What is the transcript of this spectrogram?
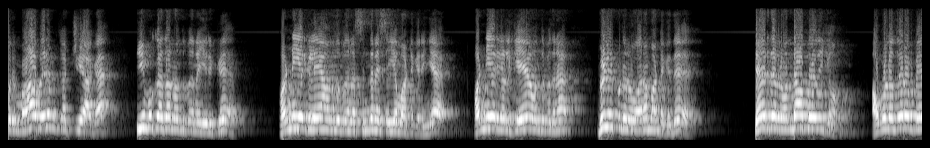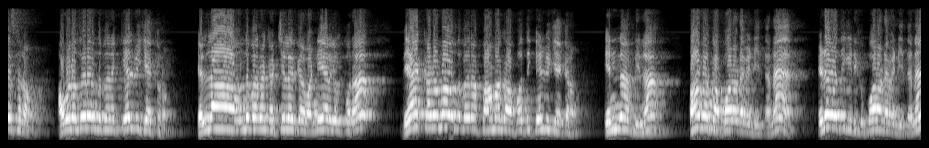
ஒரு மாபெரும் கட்சியாக திமுக தான் வந்து பார்த்தீங்கன்னா இருக்கு. வன்னியர்களே வந்து பாத்தீங்கன்னா சிந்தனை செய்ய மாட்டேங்கிறீங்க? வன்னியர்களுக்கு ஏன் வந்து பாத்தீங்கன்னா விழிப்புணர்வு வர மாட்டேங்குது தேர்தல் வந்தா போதிக்கும். அவ்வளவு தூரம் பேசுறோம். அவ்வளவு தூரம் வந்து பார்த்தீங்கன்னா கேள்வி கேட்கிறோம். எல்லா வந்து பார்த்தீங்கன்னா கட்சியில இருக்கிற வன்னியர்கள் பூரா வேக்கணமா வந்து பாத்தீங்கன்னா பாமக பத்தி கேள்வி கேட்கிறோம். என்ன அப்படின்னா பாமக போராட வேண்டியதானே இடஒதுக்கீடுக்கு போராட வேண்டியதானே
